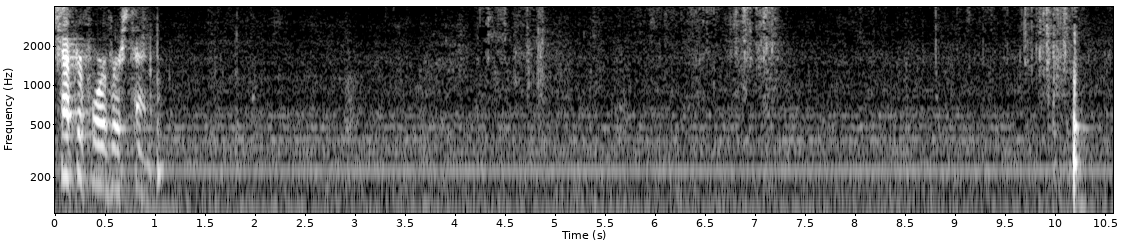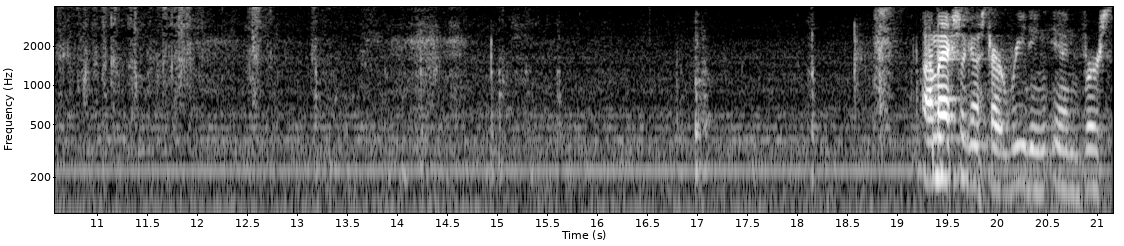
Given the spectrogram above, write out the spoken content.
chapter 4, verse 10. I'm actually going to start reading in verse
